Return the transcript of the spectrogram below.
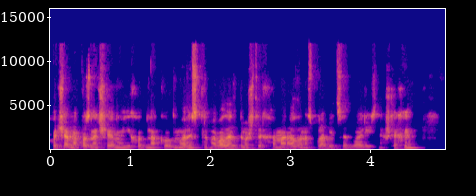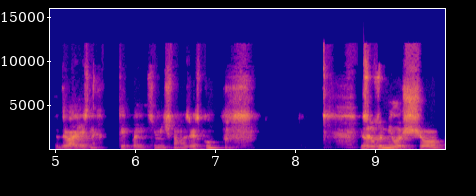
Хоча ми позначаємо їх однаковими ристами, валентними штрихами, але насправді це два різних шляхи, два різних типи хімічного зв'язку. І Зрозуміло, що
